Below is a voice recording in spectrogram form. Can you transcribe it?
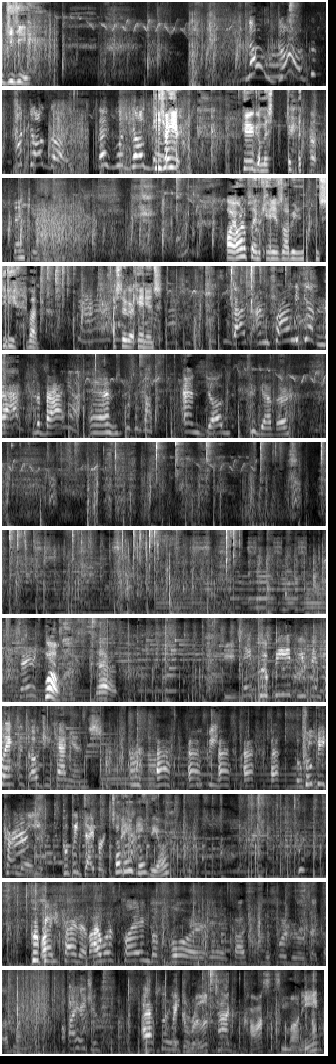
Yo, GG. No, dog. What dog go? Guys, what dog go? He's right here. Here you go, mister. Oh, Thank you. Oh, I want to play in the Canyons lobby in CD. But I still got Canyons. Guys, I'm trying to get Matt, the bat, and and Doug together. Whoa. Say poopy if you've been playing since OG Canyons. Poopy. Poopy kind of. Poopy diaper. Is that Little Boy VR? Poopy. Like, kind of. I was playing before it cost before Gorilla Tag cost money. I hate you. I absolutely Wait, hate you. Gorilla Tag costs money?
